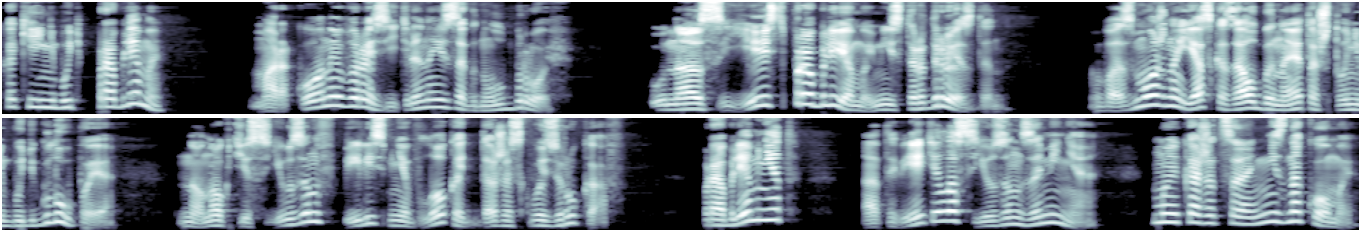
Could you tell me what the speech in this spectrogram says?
какие-нибудь проблемы?» Марконе выразительно изогнул бровь. «У нас есть проблемы, мистер Дрезден?» Возможно, я сказал бы на это что-нибудь глупое, но ногти Сьюзен впились мне в локоть даже сквозь рукав. Проблем нет, ответила Сьюзен за меня. Мы, кажется, не знакомы.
